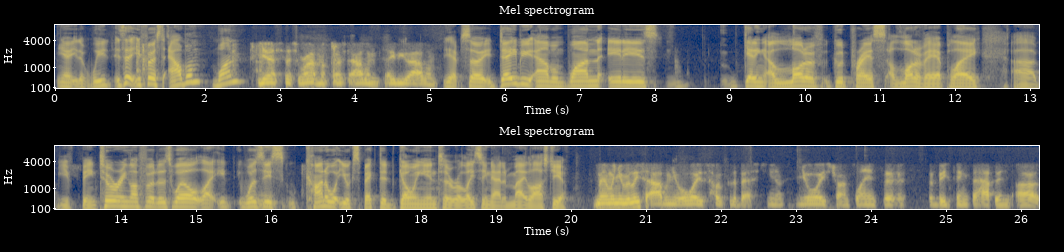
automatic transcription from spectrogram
yeah, you know, is that your first album? One? Yes, that's right. My first album, debut album. Yep. So debut album one, it is getting a lot of good press, a lot of airplay. Uh, you've been touring off it as well. Like, it, was this kind of what you expected going into releasing that in May last year? Man, when you release an album, you always hope for the best, you know. You always try and plan for, for big things to happen. Uh,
